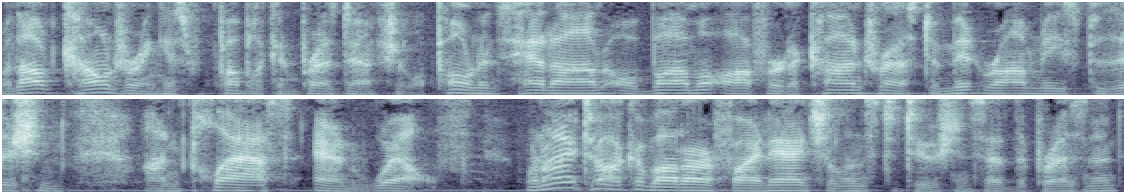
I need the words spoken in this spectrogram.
Without countering his Republican presidential opponents head on, Obama offered a contrast to Mitt Romney's position on class and wealth. When I talk about our financial institutions, said the president,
